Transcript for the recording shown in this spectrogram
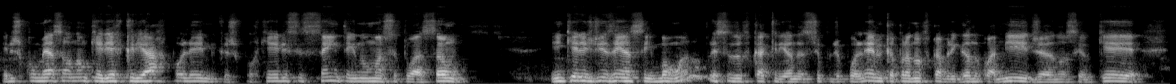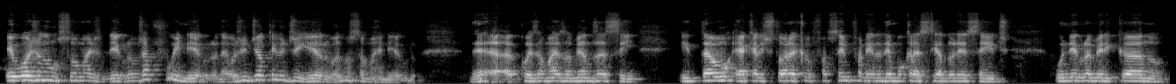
eles começam a não querer criar polêmicas, porque eles se sentem numa situação em que eles dizem assim: bom, eu não preciso ficar criando esse tipo de polêmica para não ficar brigando com a mídia, não sei o quê. Eu hoje não sou mais negro, eu já fui negro, né? Hoje em dia eu tenho dinheiro, eu não sou mais negro. Né? Coisa mais ou menos assim. Então, é aquela história que eu sempre falei da democracia adolescente o negro americano,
